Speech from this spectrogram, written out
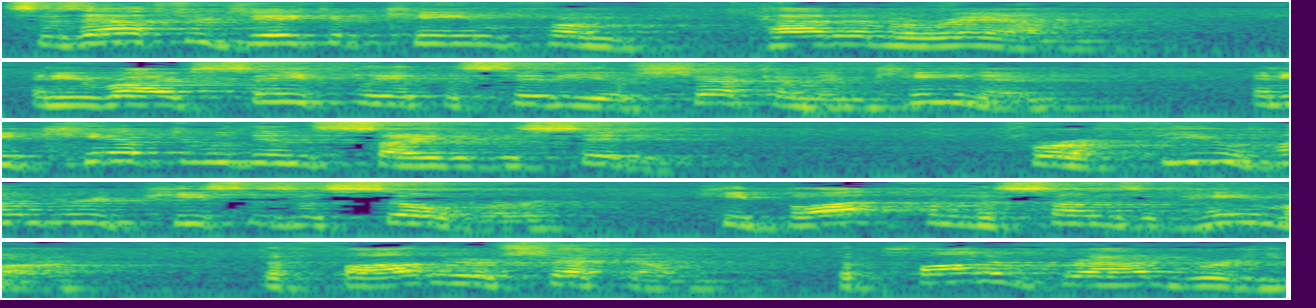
says, After Jacob came from Paddan Aram, and he arrived safely at the city of Shechem in Canaan, and he camped within sight of the city. For a few hundred pieces of silver, he bought from the sons of Hamor, the father of Shechem, the plot of ground where he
